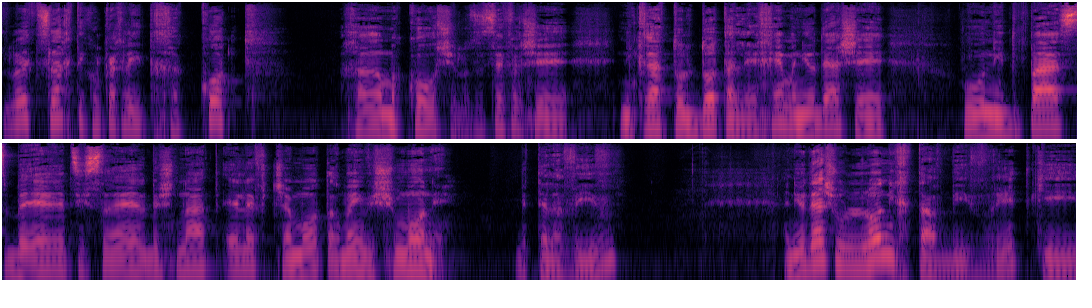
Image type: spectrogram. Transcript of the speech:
לא הצלחתי כל כך להתחקות אחר המקור שלו. זה ספר שנקרא תולדות הלחם. אני יודע שהוא נדפס בארץ ישראל בשנת 1948 בתל אביב. אני יודע שהוא לא נכתב בעברית, כי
